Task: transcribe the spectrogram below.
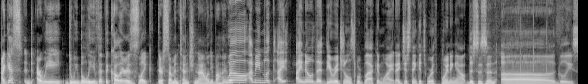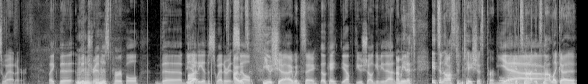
I guess are we? Do we believe that the color is like there's some intentionality behind it? Well, I mean, look, I, I know that the originals were black and white. I just think it's worth pointing out this is an ugly sweater. Like the the trim is purple, the body of the sweater I would itself. fuchsia. I would say. okay, yeah, fuchsia. I'll give you that. I mean, it's it's an ostentatious purple. like, it's not it's not like a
